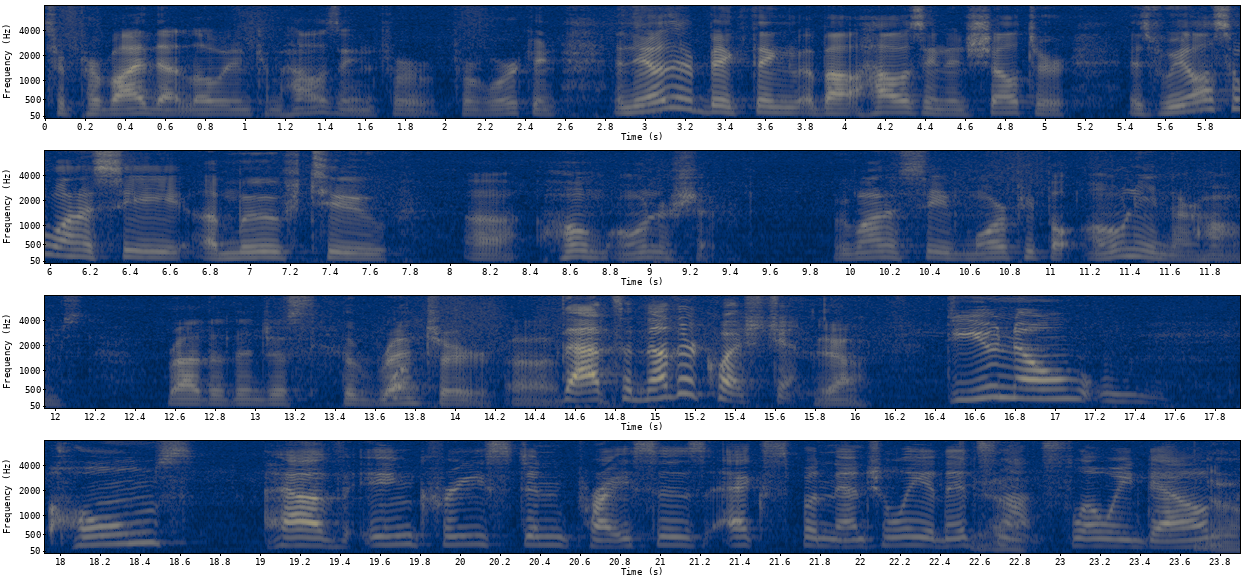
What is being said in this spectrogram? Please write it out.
to provide that low-income housing for for working. And the other big thing about housing and shelter is we also want to see a move to uh, home ownership. We want to see more people owning their homes rather than just the renter. Uh, That's another question. yeah. Do you know homes have increased in prices exponentially and it's Yeah. not slowing down No.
